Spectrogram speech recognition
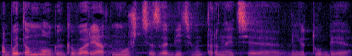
Об этом много говорят, можете забить в интернете, в ютубе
